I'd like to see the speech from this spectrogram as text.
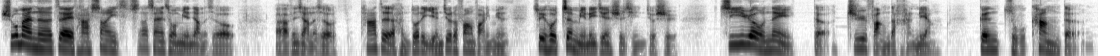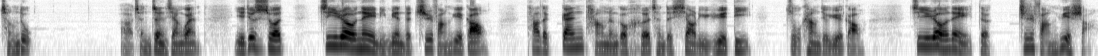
舒曼呢，在他上一次他上一次我们演讲的时候，呃，分享的时候。他的很多的研究的方法里面，最后证明了一件事情，就是肌肉内的脂肪的含量跟阻抗的程度啊成正相关。也就是说，肌肉内里面的脂肪越高，它的肝糖能够合成的效率越低，阻抗就越高；肌肉内的脂肪越少，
